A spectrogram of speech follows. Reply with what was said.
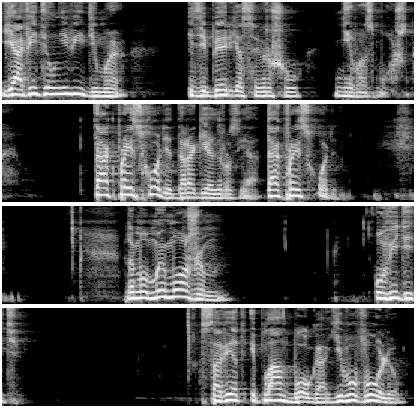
Я видел невидимое, и теперь я совершу невозможное. Так происходит, дорогие друзья, так происходит. Поэтому мы можем увидеть совет и план Бога, Его волю –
